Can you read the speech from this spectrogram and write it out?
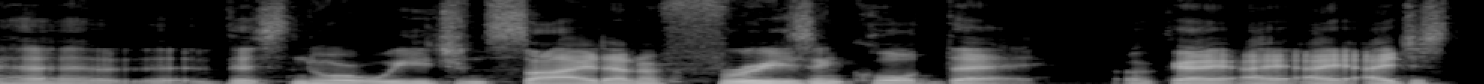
uh, this Norwegian side on a freezing cold day. Okay, I, I, I just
